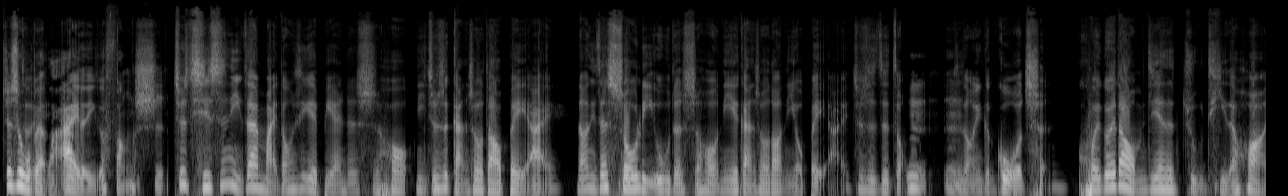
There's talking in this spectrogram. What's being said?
这是我表达爱的一个方式。就其实你在买东西给别人的时候，你就是感受到被爱。然后你在收礼物的时候，你也感受到你有被爱，就是这种，嗯嗯，这种一个过程。回归到我们今天的主题的话，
